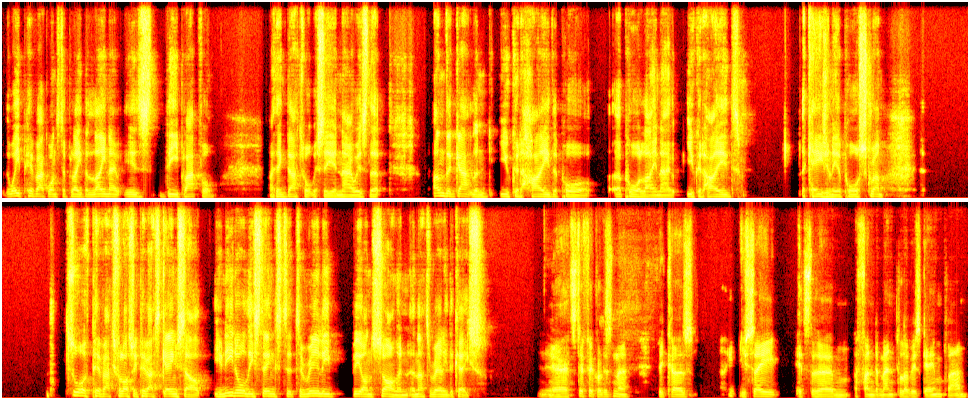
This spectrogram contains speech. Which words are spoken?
the way Pivac wants to play, the line out is the platform. I think that's what we're seeing now is that under Gatland, you could hide a poor a poor line out. You could hide occasionally a poor scrum. Sort of Pivac's philosophy, Pivac's game style. You need all these things to to really be on song, and, and that's rarely the case. Yeah, it's difficult, isn't it? Because you say it's the, um, a fundamental of his game plan.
